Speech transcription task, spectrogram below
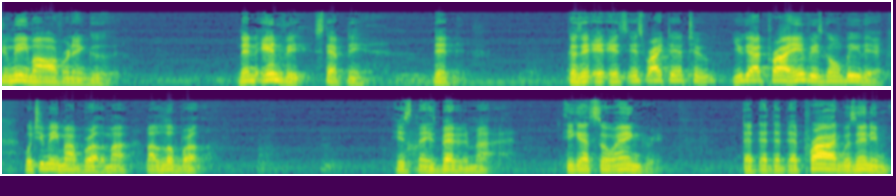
you mean my offering ain't good? Then envy stepped in, didn't it? Because it, it, it's, it's right there too. You got pride, envy is going to be there. What you mean, my brother, my, my little brother? His thing's better than mine. He got so angry that, that, that, that pride was in him,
